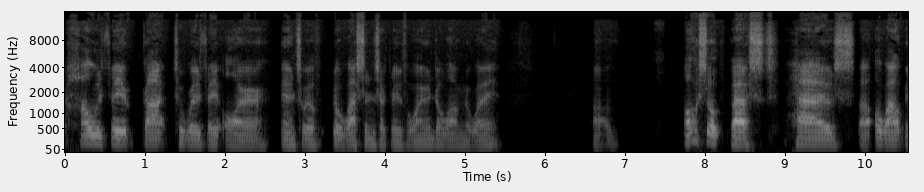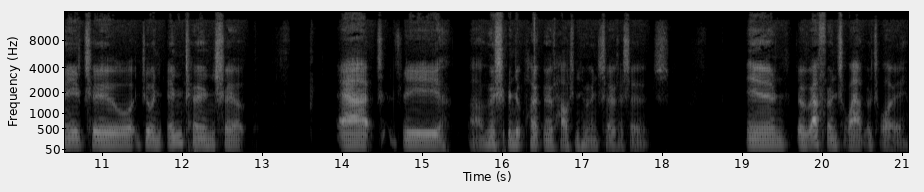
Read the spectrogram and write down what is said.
how they got to where they are and sort of the lessons that they've learned along the way. Um, also, BEST has uh, allowed me to do an internship at the uh, Michigan Department of Health and Human Services in the reference laboratory.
